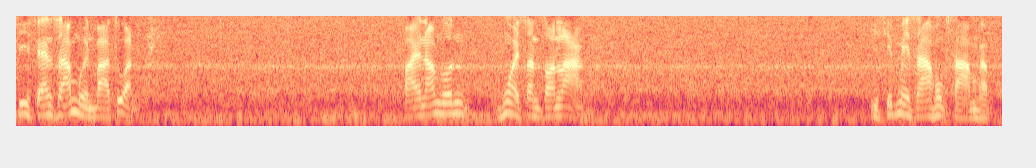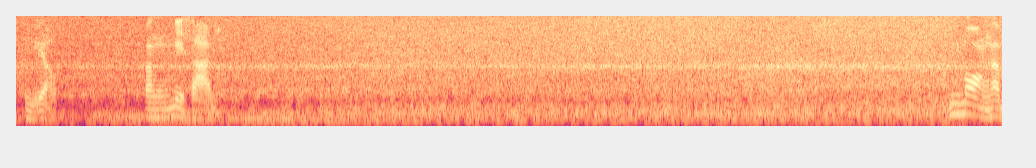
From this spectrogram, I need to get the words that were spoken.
สี่แสนสามหมื่นบาททวนฝ่ายน้ำล้นห้วยสันตอนล่าง ยี่สิบเมษาหกสามครับถึงแล้วฟังเมษานี่มีมองครับ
